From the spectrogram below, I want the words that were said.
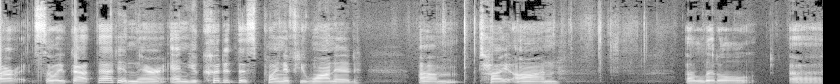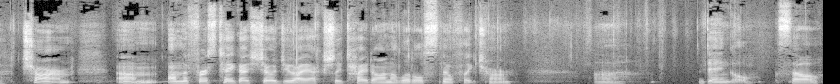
Alright, so we've got that in there. And you could at this point, if you wanted, um, tie on a little uh, charm. Um, on the first tag I showed you, I actually tied on a little snowflake charm uh, dangle. So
